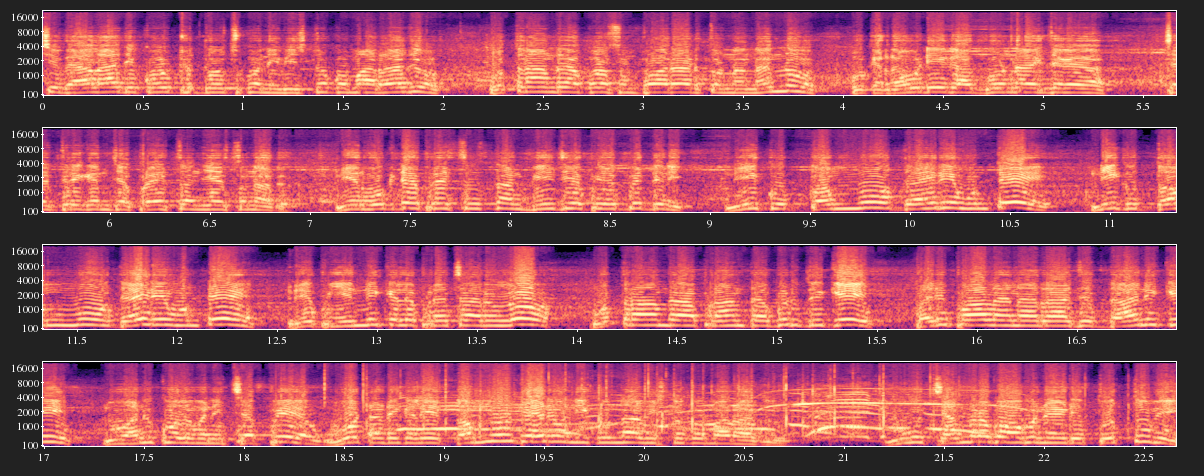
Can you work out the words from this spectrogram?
వచ్చి వేలాది కోట్లు దోచుకొని విష్ణుకుమార్ రాజు ఉత్తరాంధ్ర కోసం పోరాడుతున్న నన్ను ఒక రౌడీగా గుండాయిగా చిత్రీకరించే ప్రయత్నం చేస్తున్నాడు. నేను ఒకటే ప్రశ్నిస్తున్నాను బీజేపీ అభ్యర్థిని. నీకు దమ్ము ధైర్యం ఉంటే నీకు దమ్ము ధైర్యం ఉంటే రేపు ఎన్నికల ప్రచారంలో ఉత్తరాంధ్ర ప్రాంత అభివృద్ధికి పరిపాలన రాజధానికి నువ్వు అనుకూలమని చెప్పే ఓటు అడగలే దమ్ము ధైర్యం నీకున్నా విష్ణుకుమార్ రాజు నువ్వు చంద్రబాబు నాయుడు తొత్తువి.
